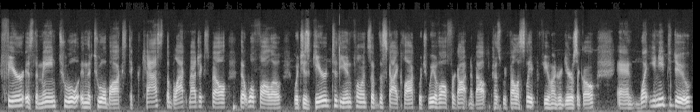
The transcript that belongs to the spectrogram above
Fear is the main tool in the toolbox to cast the black magic spell that will follow, which is geared to the influence of the sky clock, which we have all forgotten about because we fell asleep a few hundred years ago. And what you need to do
